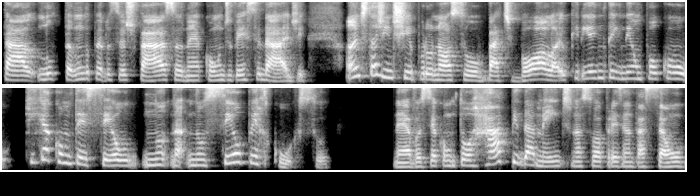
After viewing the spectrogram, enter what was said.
tá lutando pelo seu espaço, né, com diversidade. Antes da gente ir para o nosso bate-bola, eu queria entender um pouco o que, que aconteceu no, no seu percurso. Né? Você contou rapidamente na sua apresentação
